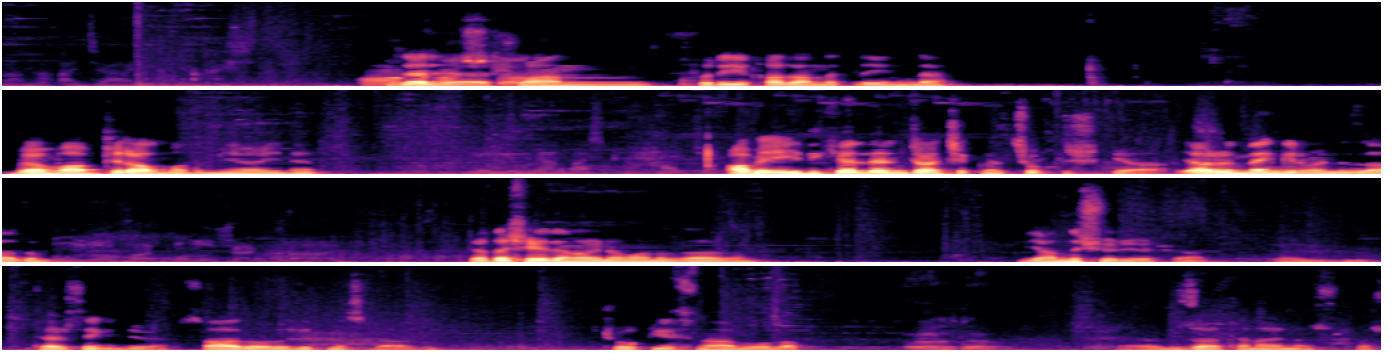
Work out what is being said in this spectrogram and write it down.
Bana acayip yakıştı. Aa, Güzel ya. Şu an free kazandık lane'i de. Ben vampir almadım ya yine. Kendimden başka herkes Abi AD carry'lerin can çekmesi çok düşük ya. Ya ründen girmeniz lazım. Ya da şeyden oynamanız lazım. Yanlış yürüyor şu an. Terse gidiyor. Sağa doğru gitmesi lazım. Çok iyisin abi Olaf. Öldü. Öldü zaten aynen süper.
